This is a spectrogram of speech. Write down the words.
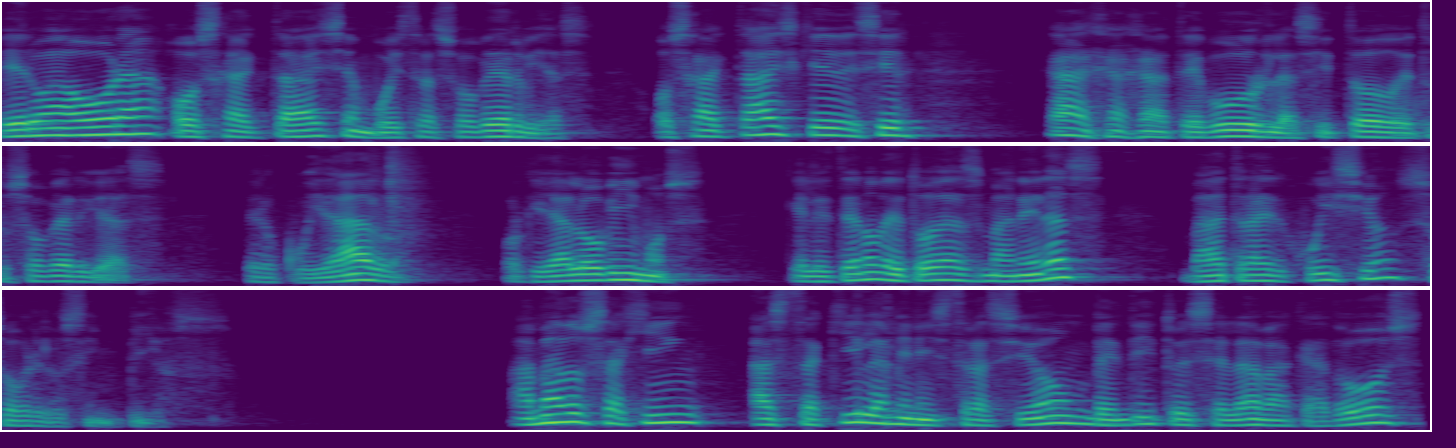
Pero ahora os jactáis en vuestras soberbias. Os jactáis quiere decir, jajaja, te burlas y todo de tus soberbias. Pero cuidado, porque ya lo vimos, que el Eterno de todas maneras va a traer juicio sobre los impíos. Amados Sajín, hasta aquí la administración, bendito es el abacados.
